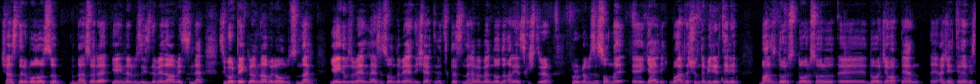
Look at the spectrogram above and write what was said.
Şansları bol olsun. Bundan sonra yayınlarımızı izlemeye devam etsinler. Sigorta ekranına abone olmuşsunlar. Yayınımızı beğendilerse sonunda beğendi işaretine tıklasınlar. Hemen ben de onu araya sıkıştırıyorum. Programımızın sonuna e, geldik. Bu arada şunu da belirtelim. Bazı doğru doğru soru e, doğru cevaplayan e, acentelerimiz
